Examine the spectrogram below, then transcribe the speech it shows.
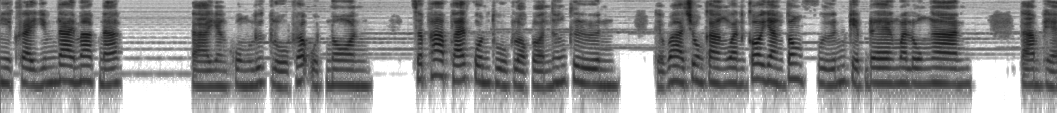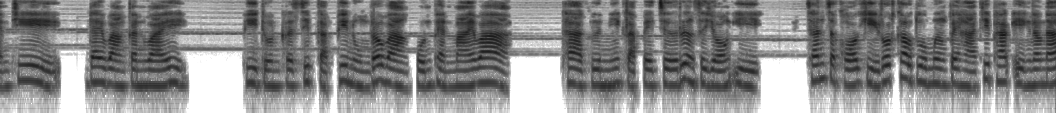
มีใครยิ้มได้มากนัก ตายังคงลึกโหลเพราะอดนอน สภาพคล้ายคนถูกหลอกหลอนทั้งคืน แต่ว่าช่วงกลางวันก็ยังต้องฝืนเก็บแรงมาลงงาน ตามแผนที่ได้วางกันไว้ พี่โดนกระซิบกับพี่หนุ่มระหว่างขนแผ่นไม้ว่า ถ้าคืนนี้กลับไปเจอเรื่องสยองอีก ฉันจะขอขี่รถเข้าตัวเมืองไปหาที่พักเองแล้วนะ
